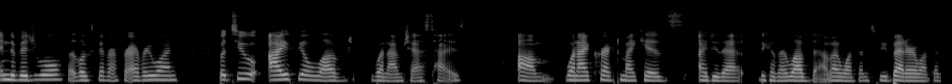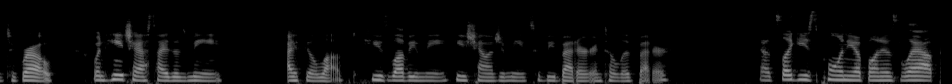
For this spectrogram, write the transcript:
individual. That looks different for everyone. But two, I feel loved when I'm chastised. Um, when I correct my kids, I do that because I love them. I want them to be better. I want them to grow. When he chastises me, I feel loved. He's loving me. He's challenging me to be better and to live better. Yeah, it's like he's pulling you up on his lap.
